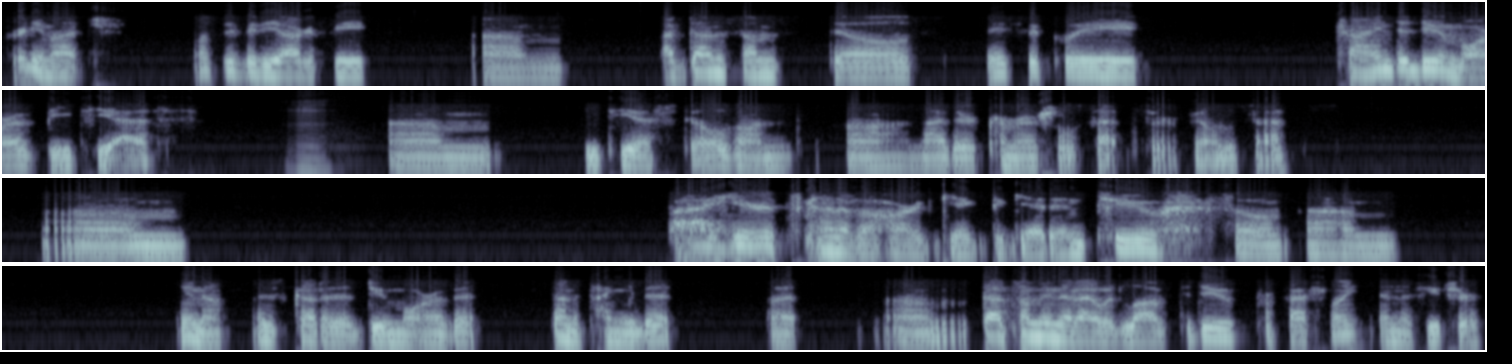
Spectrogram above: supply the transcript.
pretty much. Mostly videography. Um, I've done some stills. Basically, trying to do more of BTS. Mm. Um, BTS stills on on either commercial sets or film sets. Um, but I hear it's kind of a hard gig to get into. So, um, you know, I just got to do more of it, done a tiny bit. But um, that's something that I would love to do professionally in the future.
